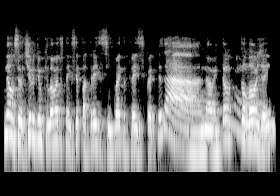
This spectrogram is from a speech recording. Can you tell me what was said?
não, seu tiro de um quilômetro tem que ser para 3,50, 3,50. Ah, não, então tô é. longe ainda.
